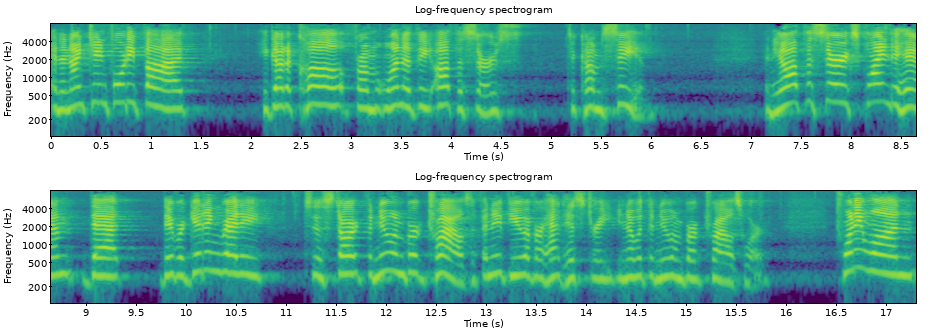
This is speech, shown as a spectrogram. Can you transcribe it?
and in 1945, he got a call from one of the officers to come see him. And the officer explained to him that they were getting ready to start the Nuremberg trials. If any of you ever had history, you know what the Nuremberg trials were. 21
